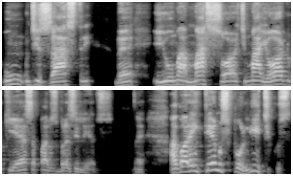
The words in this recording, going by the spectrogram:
um desastre né, e uma má sorte maior do que essa para os brasileiros. Né? Agora, em termos políticos,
